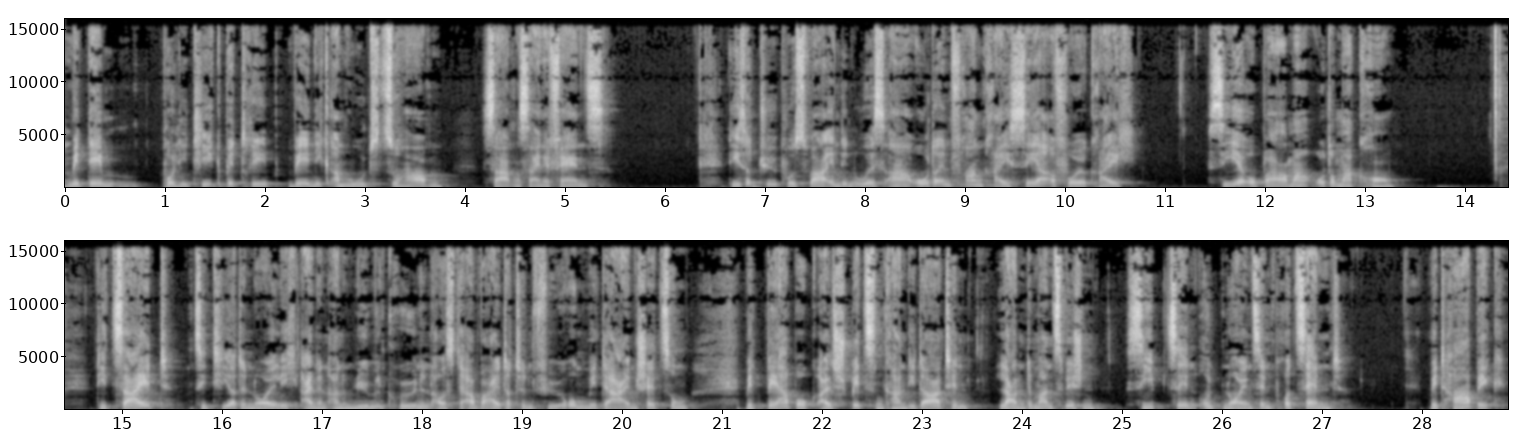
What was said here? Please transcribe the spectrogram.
mit dem Politikbetrieb wenig am Hut zu haben, sagen seine Fans. Dieser Typus war in den USA oder in Frankreich sehr erfolgreich. Siehe Obama oder Macron. Die Zeit zitierte neulich einen anonymen Grünen aus der erweiterten Führung mit der Einschätzung, mit Baerbock als Spitzenkandidatin lande man zwischen 17 und 19 Prozent, mit Habeck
